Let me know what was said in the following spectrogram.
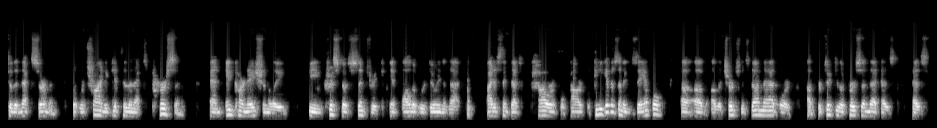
to the next sermon, but we're trying to get to the next person and incarnationally being Christocentric in all that we're doing in that. I just think that's powerful, powerful. Can you give us an example uh, of, of a church that's done that or a particular person that has has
